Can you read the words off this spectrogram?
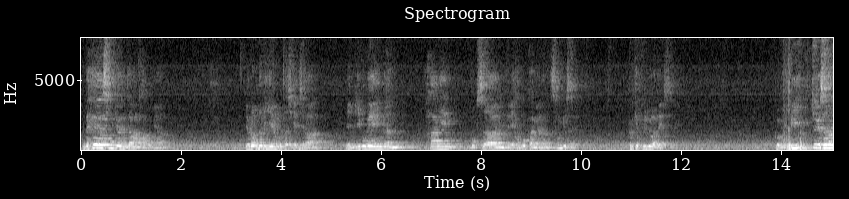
근데 해외 선교 현장을 가보면 여러분들은 이해를 못하시겠지만 미국에 있는 한인 목사님들이 한국 가면은 선교사예요. 그렇게 분류가 되어 있어요. 그 우리 이쪽에서는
